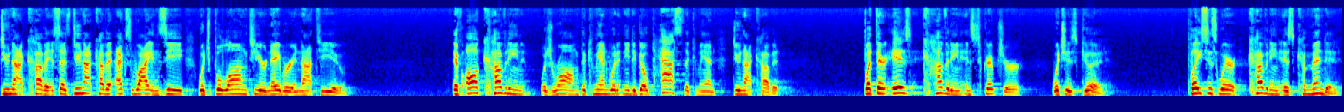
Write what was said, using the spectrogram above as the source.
do not covet. It says, do not covet X, Y, and Z, which belong to your neighbor and not to you. If all coveting was wrong, the command wouldn't need to go past the command, do not covet. But there is coveting in Scripture, which is good places where coveting is commended.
